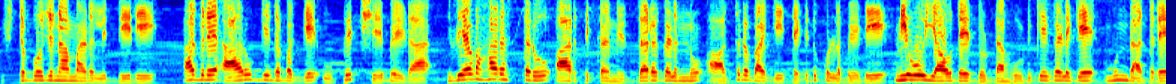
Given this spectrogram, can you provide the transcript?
ಇಷ್ಟ ಭೋಜನ ಮಾಡಲಿದ್ದೀರಿ. ಆದರೆ ಆರೋಗ್ಯದ ಬಗ್ಗೆ ಉಪೇಕ್ಷೆ ಬೇಡ. ವ್ಯವಹಾರಸ್ಥರು ಆರ್ಥಿಕ ನಿರ್ಧಾರಗಳನ್ನು ಆತುರವಾಗಿ ತೆಗೆದುಕೊಳ್ಳಬೇಡಿ. ನೀವು ಯಾವುದೇ ದೊಡ್ಡ ಹೂಡಿಕೆಗಳಿಗೆ ಮುಂದಾದರೆ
